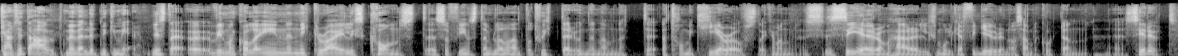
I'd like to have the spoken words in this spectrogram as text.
kanske inte allt, men väldigt mycket mer. Just det. Eh, vill man kolla in Nick Rileys konst eh, så finns den bland annat på Twitter under namnet eh, Atomic Heroes. Där kan man se hur de här liksom, olika figurerna och samlarkorten ser ut.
